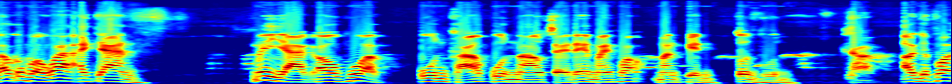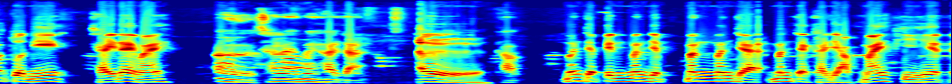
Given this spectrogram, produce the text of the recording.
เราก็บอกว่าอาจารย์ไม่อยากเอาพวกปูนขาวปูนเมาใส่ได้ไหมเพราะมันเป็นต้นทุน ครับ เอาเฉพาะตัวนี้ใช้ได้ไหมเออใช่ไหมครับอาจารย์ เออครับ มันจะเป็นมันจะมันมันจะมันจะขยับไหมพีเฮด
